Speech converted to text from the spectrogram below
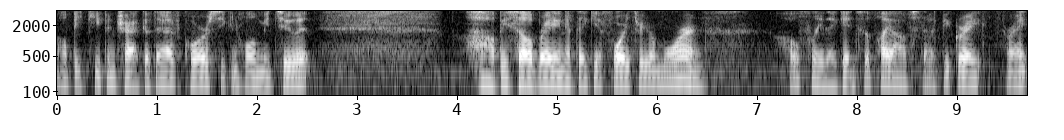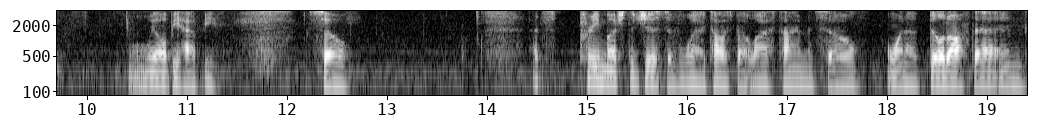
I'll be keeping track of that. Of course, you can hold me to it. I'll be celebrating if they get 43 or more, and hopefully they get into the playoffs. That would be great, right? We all be happy. So that's pretty much the gist of what I talked about last time, and so I want to build off that and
